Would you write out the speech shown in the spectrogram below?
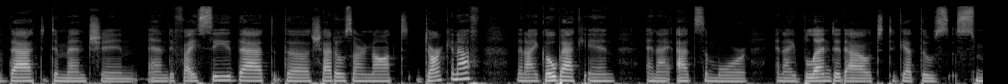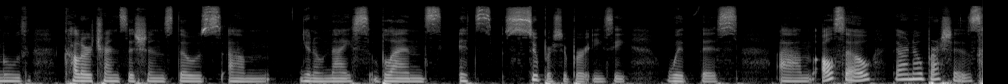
that dimension. And if I see that the shadows are not dark enough, then I go back in and I add some more and I blend it out to get those smooth color transitions, those, um, you know, nice blends. It's super, super easy with this. Um, also, there are no brushes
